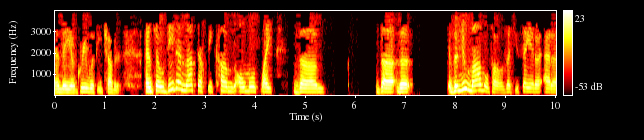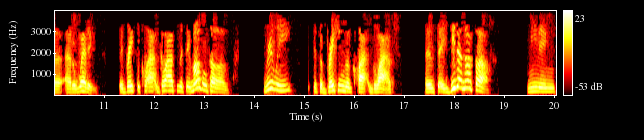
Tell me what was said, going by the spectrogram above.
And they agree with each other. And so Dida Nasach becomes almost like the, the, the, the new Mazel Tov that you say at a, at a, at a wedding. They break the glass and they say Mazel Tov. Really, it's a breaking the glass and saying Dida Nasach, meaning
